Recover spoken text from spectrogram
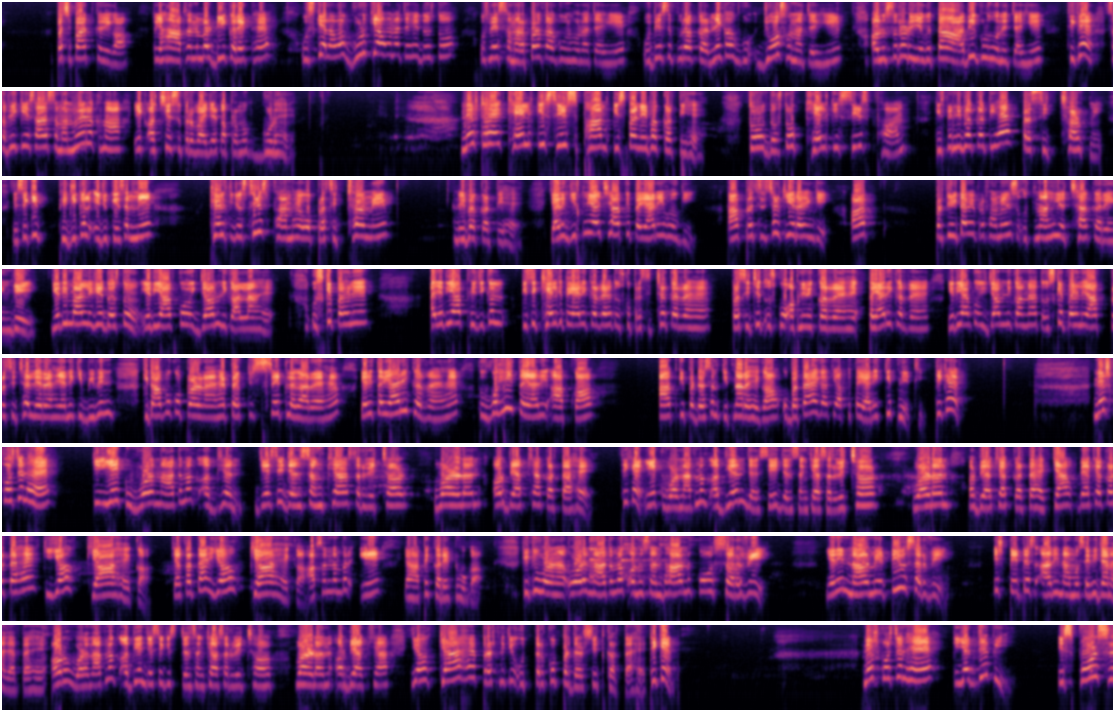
पक्षपात करेगा। तो यहाँ ऑप्शन नंबर डी करेक्ट है। उसके अलावा गुण क्या होना चाहिए दोस्तों? उसमें समर्पण का गुण होना चाहिए। उद्देश्य पूरा करने का जोश होना चाहिए। अनुसरण योग्यता आदि गुण होने चाहिए, ठीक है? सभी के साथ समन्वय रखना एक अच्छे सुपरवाइजर का प्रमुख गुण है। नेक्स्ट है, खेल की शीर्ष फार्म किस पर निर्भर करती है? तो दोस्तों, खेल की शीर्ष फॉर्म किस पर निर्भर करती है? प्रशिक्षण में। जैसे कि फ़िज़िकल एजुकेशन में खेल की जो शीर्ष फॉर्म है, वो प्रशिक्षण में निर्भर करती है। यानी जितनी अच्छी आपकी तैयारी होगी, आप प्रशिक्षण किए रहेंगे, आप प्रतियोगिता में परफॉर्मेंस उतना ही अच्छा करेंगे। यदि मान लीजिए दोस्तों, यदि आपको एग्ज़ाम निकालना है, उसके पहले यदि आप फ़िज़िकल किसी खेल की तैयारी कर रहे हैं तो उसको प्रशिक्षण कर रहे हैं। प्रशिक्षित उसको अपने में कर रहे हैं, तैयारी कर रहे हैं। यदि आपको एग्ज़ाम निकालना है तो उसके पहले आप प्रशिक्षण ले रहे हैं, यानी कि विभिन्न किताबों को पढ़ रहे हैं, प्रैक्टिस सेट लगा रहे हैं, यानी तैयारी कर रहे हैं तो वही तैयारी आपका, आपकी प्रदर्शन कितना रहेगा, वो बताएगा कि आपकी तैयारी कितनी थी, ठीक है? नेक्स्ट क्वेश्चन है कि एक वर्णात्मक अध्ययन जैसे जनसंख्या सर्वेक्षण, वर्णन और व्याख्या करता है, ठीक है? एक वर्णात्मक अध्ययन जैसे जनसंख्या सर्वेक्षण वर्णन और व्याख्या करता है। क्या व्याख्या करता है कि यह क्या है का? क्या करता है? यह क्या है का? ऑप्शन नंबर ए यहाँ पे करेक्ट होगा। क्योंकि वर्णनात्मक अनुसंधान को सर्वे यानी नॉर्मेटिव सर्वे स्टेटस आदि नामों से भी जाना जाता है। और वर्णनात्मक अध्ययन, जैसे कि जनसंख्या सर्वेक्षण वर्णन और व्याख्या, यह क्या है? प्रश्न के उत्तर को प्रदर्शित करता है। ठीक है? नेक्स्ट क्वेश्चन है कि यद्यपि स्पोर्ट्स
